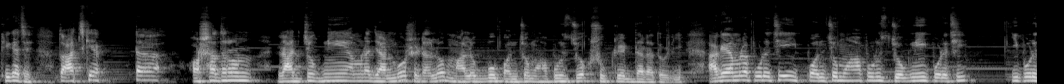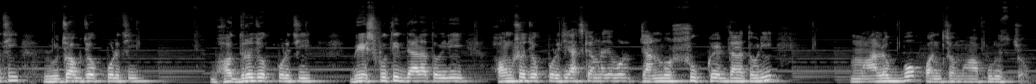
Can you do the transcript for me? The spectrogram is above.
ঠিক আছে? তো আজকে একটা অসাধারণ রাজযোগ নিয়ে আমরা জানব, সেটা হলো মালব্য পঞ্চমহাপুরুষ যোগ শুক্রের দ্বারা তৈরি। আগে আমরা পড়েছি এই পঞ্চমহাপুরুষ যোগ নিয়েই পড়েছি। কি পড়েছি? রুচক যোগ পড়েছি ভদ্রযোগ পড়েছি, বৃহস্পতির দ্বারা তৈরি হংসযোগ পড়েছি। আজকে আমরা যেমন জানব শুক্রের দ্বারা তৈরি মালব্য পঞ্চমহাপুরুষ যোগ।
